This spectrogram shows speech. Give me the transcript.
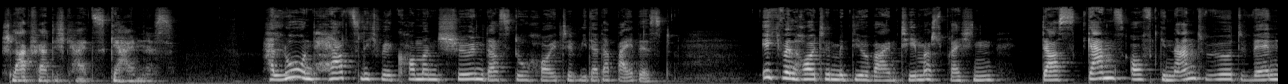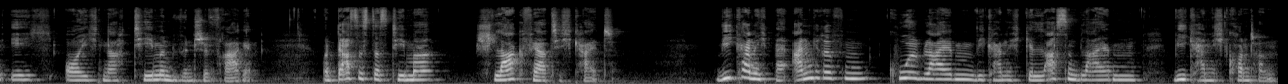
Schlagfertigkeitsgeheimnis. Hallo und herzlich willkommen. Schön, dass du heute wieder dabei bist. Ich will heute mit dir über ein Thema sprechen, das ganz oft genannt wird, wenn ich euch nach Themenwünsche frage. Und das ist das Thema Schlagfertigkeit. Wie kann ich bei Angriffen cool bleiben? Wie kann ich gelassen bleiben? Wie kann ich kontern?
